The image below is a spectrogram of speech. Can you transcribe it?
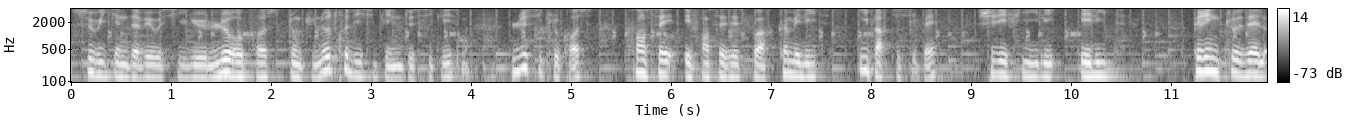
Ce week-end avait aussi lieu l'Eurocross, donc une autre discipline de cyclisme, le cyclocross. Français et Françaises espoirs comme élite y participaient. Chez les filles élites, Perrine Clausel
